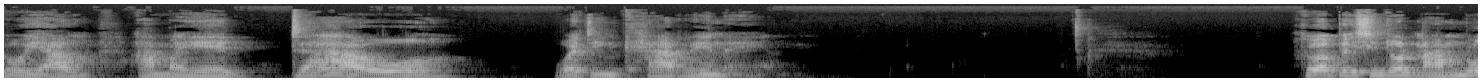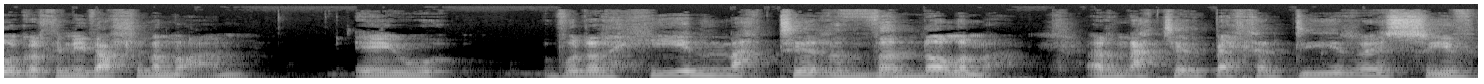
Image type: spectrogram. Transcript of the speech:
go iawn. A mae e dal wedi'n caru ni. Chwa, beth sy'n dod yn amlwg wrth i ni ddarllen ymlaen yw fod yr hen natur ddynol yma, yr natur bechadurus sydd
